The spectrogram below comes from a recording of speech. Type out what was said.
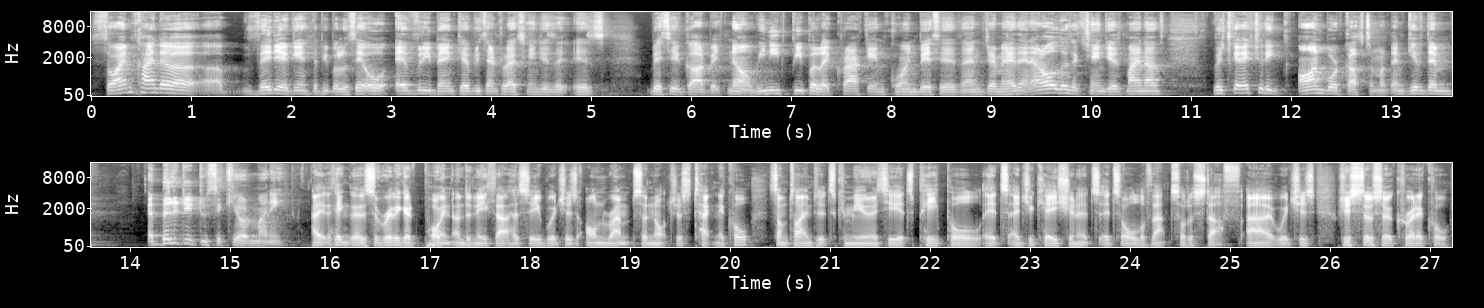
So I'm kind of uh, very against the people who say, oh, every bank, every central exchange is, is basically garbage. No, we need people like Kraken, Coinbase, and Gemini, and all those exchanges, Binance, which can actually onboard customers and give them ability to secure money. I think there's a really good point underneath that, Haseeb, which is on ramps are not just technical. Sometimes it's community, it's people, it's education, it's it's all of that sort of stuff, uh, which is which is so so critical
